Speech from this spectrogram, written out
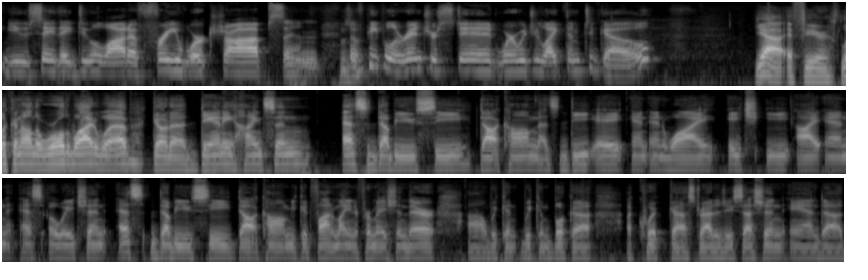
You say they do a lot of free workshops, and mm-hmm. so if people are interested, where would you like them to go? Yeah, if you're looking on the World Wide Web, go to Danny Heinsohn swc.com. That's D A N N Y H E I N S O H N S W C.com. You can find my information there. Uh, we can we can book a, a quick uh, strategy session. And uh,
